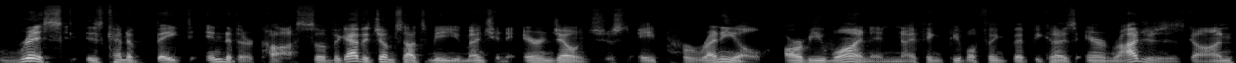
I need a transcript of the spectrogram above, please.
risk is kind of baked into their cost. So the guy that jumps out to me, you mentioned Aaron Jones, just a perennial RB1. And I think people think that because Aaron Rodgers is gone,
